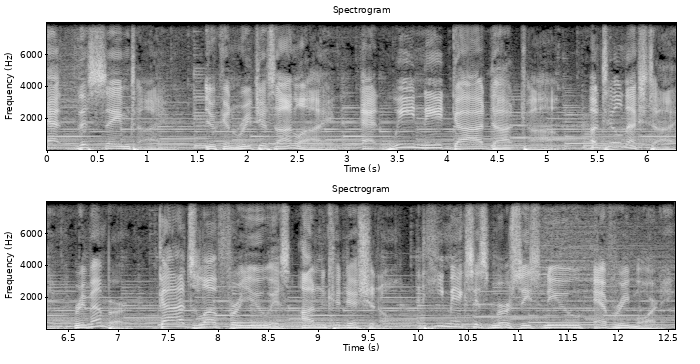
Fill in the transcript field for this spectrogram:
at this same time. You can reach us online at we need god.com. Until next time, remember, God's love for you is unconditional and He makes His mercies new every morning.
